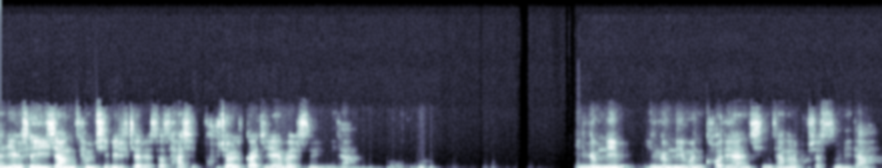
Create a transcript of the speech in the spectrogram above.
다니엘서 2장 31절에서 49절까지의 말씀입니다. 임금님, 임금님은 거대한 신상을 보셨습니다.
